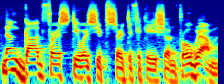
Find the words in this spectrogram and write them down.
ng God First Stewardship Certification Program.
